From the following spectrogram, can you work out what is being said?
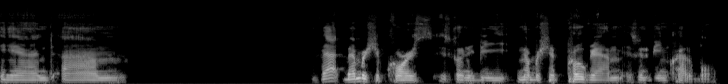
And um, that membership course is going to be, membership program is going to be incredible.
